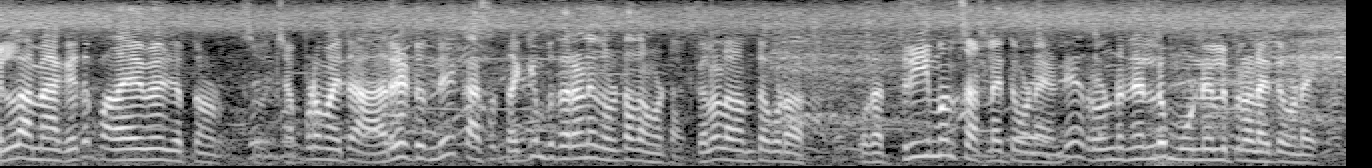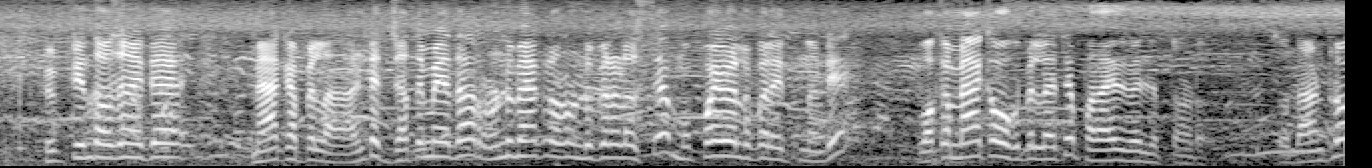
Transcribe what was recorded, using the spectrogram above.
పిల్ల మేక అయితే పదహైదు వేలు చెప్తున్నాడు. సో చెప్పడం అయితే ఆ రేట్ ఉంది. కాస్త తగ్గింపు ధర అనేది ఉంటుంది అనమాట పిల్లలు అంతా కూడా ఒక త్రీ మంత్స్ అట్లయితే ఉన్నాయండి. రెండు నెలలు మూడు నెలలు పిల్లలు అయితే ఉన్నాయి. ఫిఫ్టీన్ థౌసండ్ అయితే మేక పిల్ల. అంటే జత మీద రెండు మేకలు రెండు పిల్లలు వస్తే ముప్పై వేల రూపాయలు అవుతుందండి. ఒక మేక ఒక పిల్ల అయితే పదహైదు వేలు చెప్తున్నాడు. సో దాంట్లో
